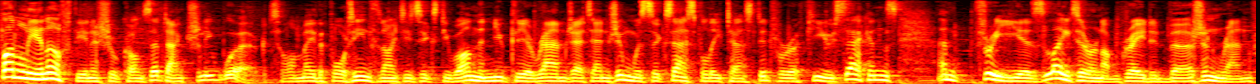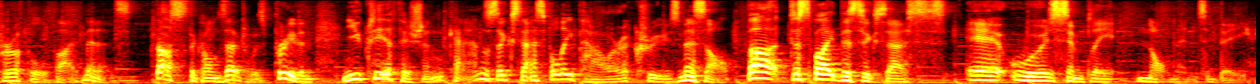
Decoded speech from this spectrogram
funnily enough, the initial concept actually worked. On May 14, 1961, the nuclear ramjet engine was successfully tested for a few seconds, and three years later, an upgraded version ran for a full five minutes. Thus, the concept was proven. Nuclear fission can successfully power a cruise missile. But despite this success, it was simply not meant to be.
